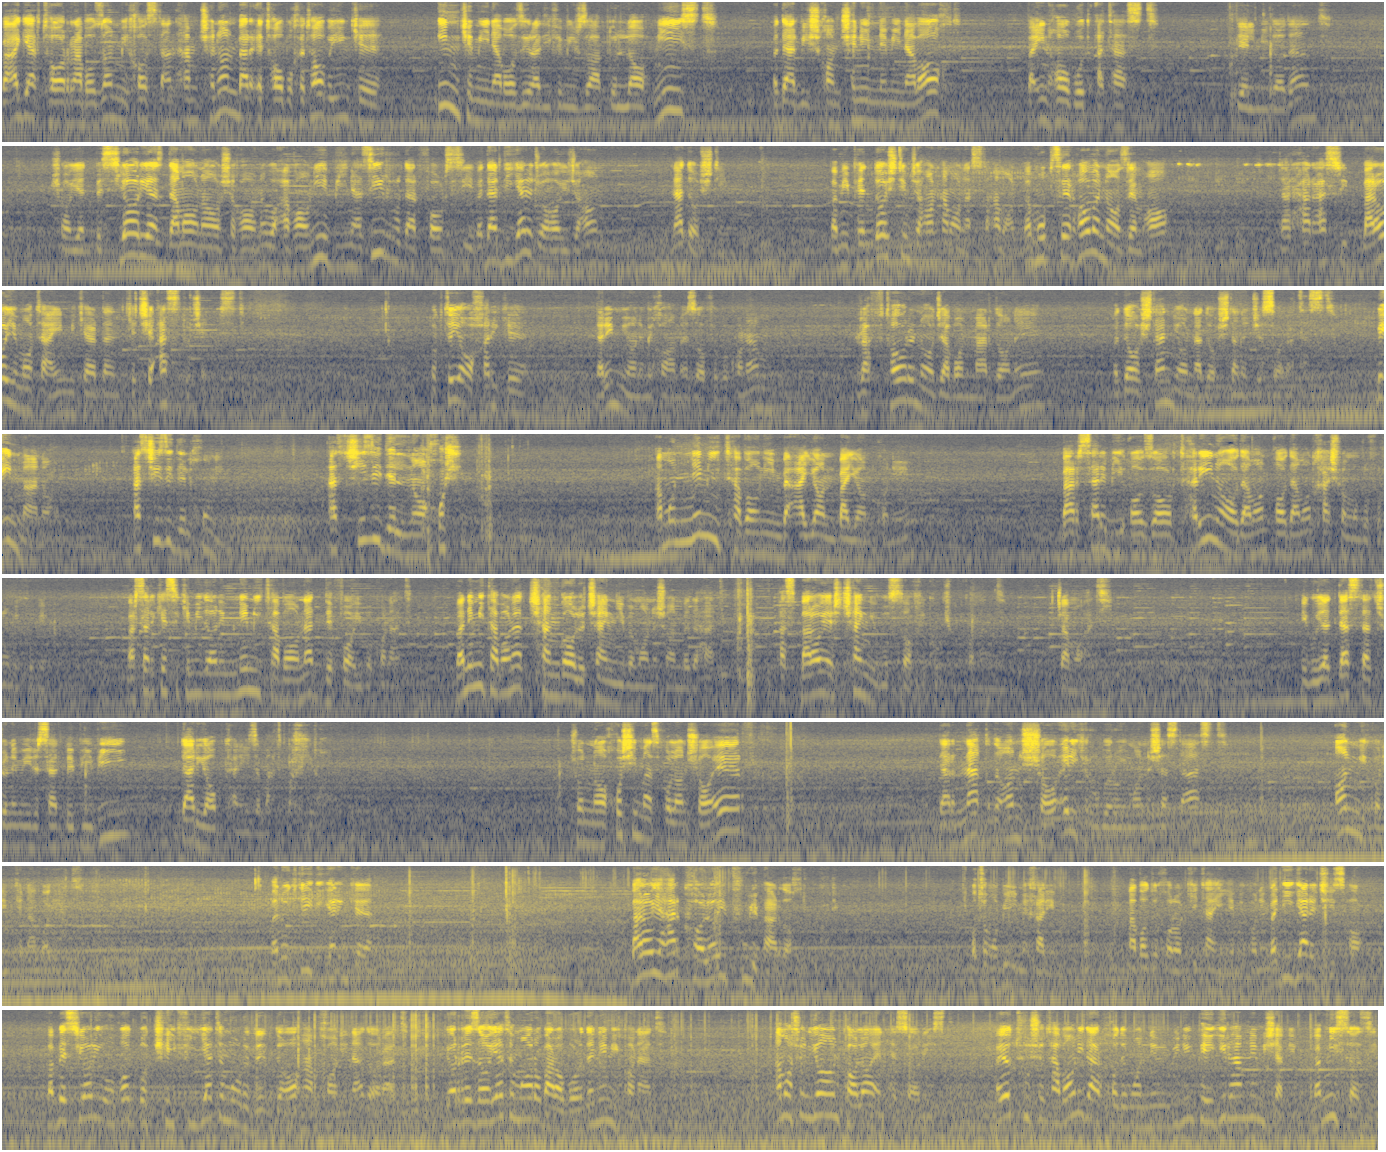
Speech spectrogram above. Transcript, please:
و اگر تار نوازان می‌خواستند همچنان بر اتاب و خطاب این که این که می نوازی ردیف میرزا عبدالله نیست و درویش خان چنین نمی نواخت و اینها بدعت است. دل می‌دادند. شاید بسیاری از دمان عاشقانه و اغانی بینظیر رو در فارسی و در دیگر جاهای جهان نداشتیم و میپنداشتیم جهان همان است و همان و مبصرها و نازمها در هر عصری برای ما تعیین می‌کردند که چه است و چه نیست. نکته آخری که در این میانه می‌خواهم اضافه بکنم رفتار ناجوان مردانه و داشتن یا نداشتن جسارت است. به این معنا از چیزی دلخونیم از چیزی دل ناخوشیم اما نمی‌توانیم به عیان بیان کنیم. بر سر بی آزارترین آدمان آدمان خشممون رو فرو میکوبیم. بر سر کسی که می‌دانیم نمی‌تواند دفاعی بکند و نمی‌تواند چنگال و چنگی به ما نشان بدهد. پس برایش چنگ گستاخی کوک می‌کنند جماعتی. می‌گوید دستت چون می‌رسد به بیبی بی دریاب کنیز مطبخی را. چون ناخوشیم از فلان شاعر در نقد آن شاعری که روبروی ما نشسته است آن می‌کنیم که نباید. و نکته دیگر این که برای هر کالایی پولی پرداخت می‌کنیم. اتومبیل می‌خریم مواد خوراکی تهیه می‌کنیم و دیگر چیزها. و بسیاری اوقات با کیفیت مورد ادعا همخوانی ندارد یا رضایت ما را برآورده نمی کند اما چون یا آن کالا انحصاری است و یا توش و توانی در خودمان نمی‌بینیم پیگیر هم نمی‌شویم و می‌سازیم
